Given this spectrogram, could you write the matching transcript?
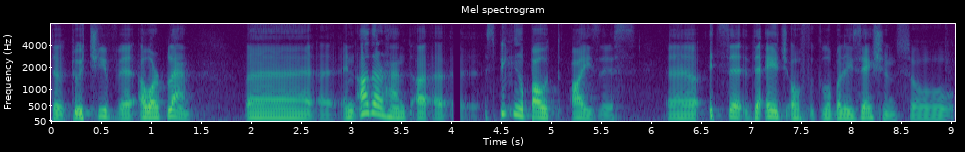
to, to achieve uh, our plan. On other hand, speaking about ISIS, it's the age of globalization. So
